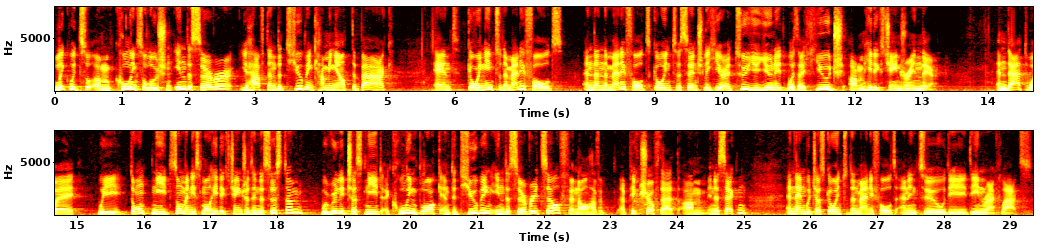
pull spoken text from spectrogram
liquid um, cooling solution in the server. You have then the tubing coming out the back and going into the manifolds. And then the manifolds go into essentially here a 2U unit with a huge um, heat exchanger in there. And that way, we don't need so many small heat exchangers in the system. We really just need a cooling block and the tubing in the server itself. And I'll have a, a picture of that um, in a second. And then we just go into the manifolds and into the, the in-rack lags.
